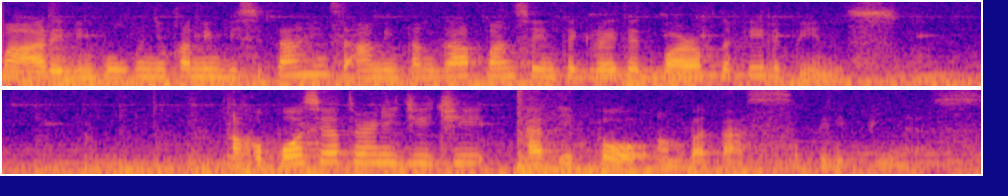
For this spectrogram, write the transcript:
Maaari din po ninyo kaming bisitahin sa aming tanggapan sa Integrated Bar of the Philippines. Ako po si Attorney Gigi at ito ang batas sa Pilipinas.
